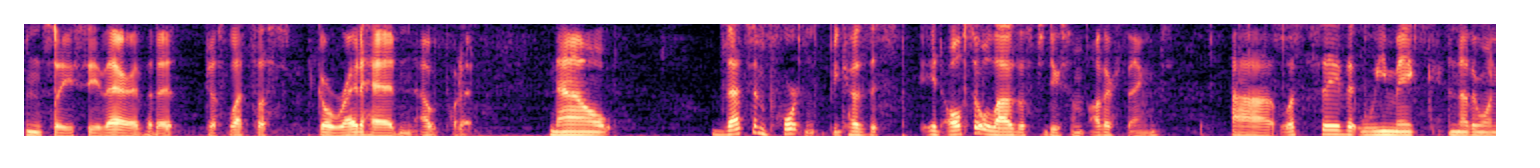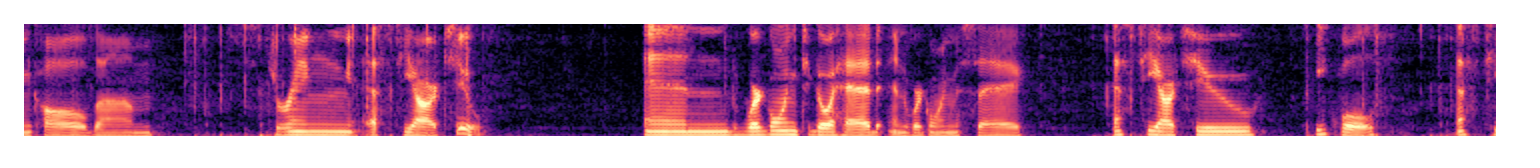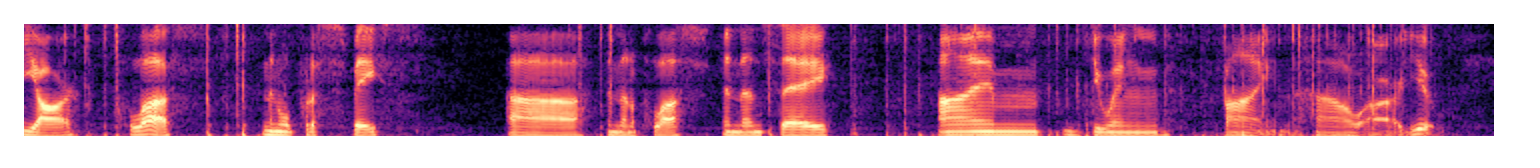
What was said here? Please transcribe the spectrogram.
and so you see there that it just lets us go right ahead and output it. Now, that's important because it it also allows us to do some other things. Uh, let's say that we make another one called um, string str2. And we're going to go ahead and we're going to say str2 equals str plus, and then we'll put a space, uh, and then a plus, and then say I'm doing fine. How are you?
